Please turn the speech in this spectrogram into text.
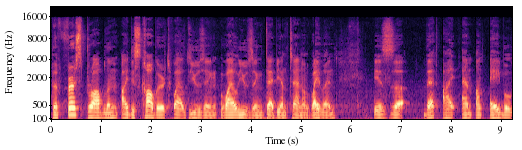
the first problem I discovered while using while using Debian 10 on Wayland is uh, that I am unable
